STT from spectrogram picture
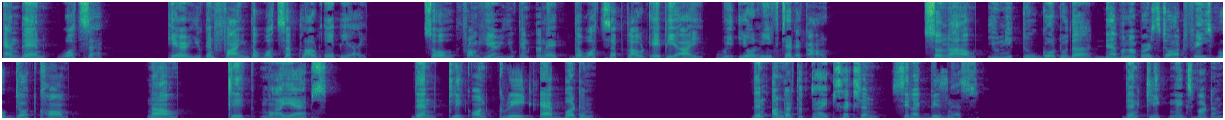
and then WhatsApp. Here you can find the WhatsApp Cloud API. So from here you can connect the WhatsApp Cloud API with your REVE Chat account. So now you need to go to the developers.facebook.com. Now click My Apps. Then click on Create App button. Then under the Type section, select Business. Then click Next button.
